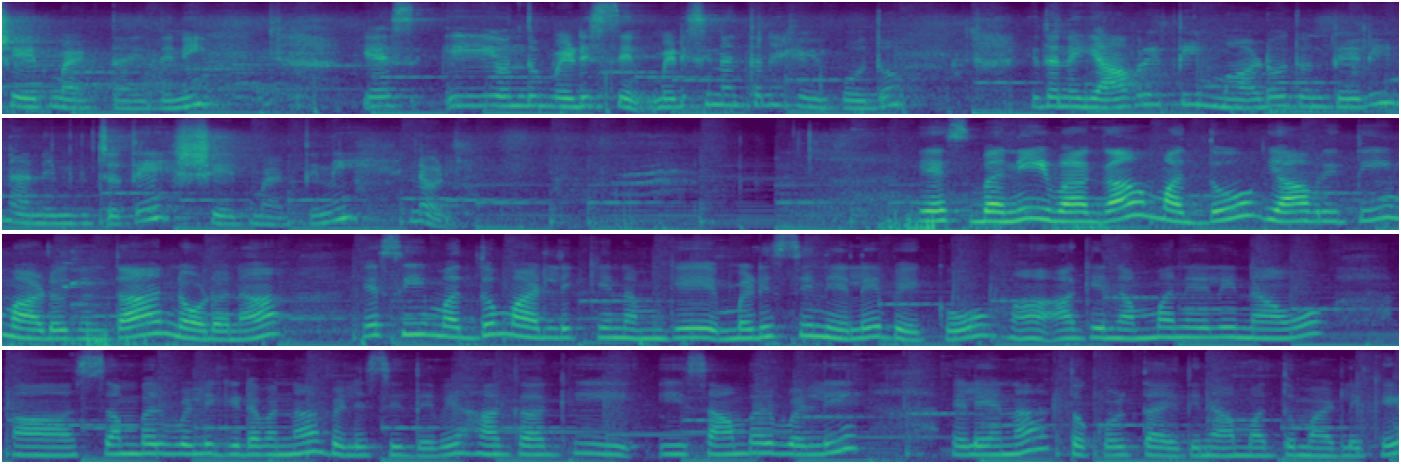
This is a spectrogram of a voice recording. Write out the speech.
ಶೇರ್ ಮಾಡ್ತಾ ಇದ್ದೀನಿ. ಎಸ್ ಈ ಒಂದು ಮೆಡಿಸಿನ್ ಮೆಡಿಸಿನ್ ಅಂತಲೇ ಹೇಳ್ಬೋದು. ಇದನ್ನು ಯಾವ ರೀತಿ ಮಾಡೋದು ಅಂತೇಳಿ ನಾನು ನಿಮ್ಮ ಜೊತೆ ಶೇರ್ ಮಾಡ್ತೀನಿ. ನೋಡಿ. ಎಸ್ ಬನ್ನಿ, ಇವಾಗ ಮದ್ದು ಯಾವ ರೀತಿ ಮಾಡೋದು ಅಂತ ನೋಡೋಣ. ಎಸ್, ಈ ಮದ್ದು ಮಾಡಲಿಕ್ಕೆ ನಮಗೆ ಮೆಡಿಸಿನ್ ಎಲೆ ಬೇಕು. ಹಾಗೆ ನಮ್ಮ ಮನೆಯಲ್ಲಿ ನಾವು ಸಾಂಬಾರ್ ಬಳ್ಳಿ ಗಿಡವನ್ನು ಬೆಳೆಸಿದ್ದೇವೆ. ಹಾಗಾಗಿ ಈ ಸಾಂಬಾರು ಬಳ್ಳಿ ಎಲೆಯನ್ನು ತಗೊಳ್ತಾ ಇದ್ದೀನಿ ಆ ಮದ್ದು ಮಾಡಲಿಕ್ಕೆ.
